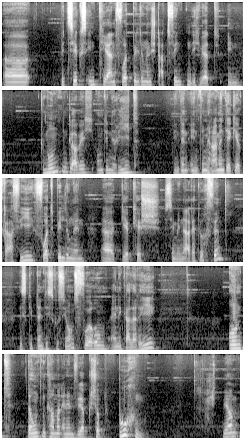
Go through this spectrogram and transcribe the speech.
äh, bezirksintern Fortbildungen stattfinden. Ich werde in Gmunden, glaube ich, und in Ried in den, in dem Rahmen der Geografie Fortbildungen, äh, Geocache-Seminare durchführen. Es gibt ein Diskussionsforum, eine Galerie und da unten kann man einen Workshop buchen wir haben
